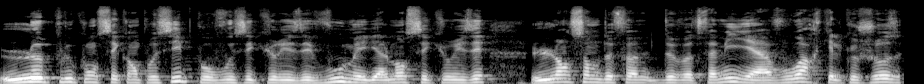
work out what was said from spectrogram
le plus conséquent possible pour vous sécuriser vous, mais également sécuriser l'ensemble de, votre famille et avoir quelque chose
